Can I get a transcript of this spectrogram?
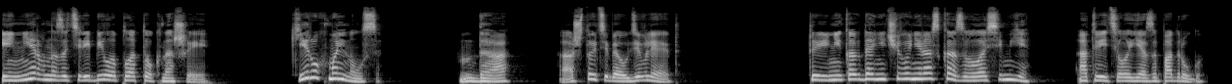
и нервно затеребила платок на шее. Кир ухмыльнулся. «Да. А что тебя удивляет?» «Ты никогда ничего не рассказывал о семье», — ответила я за подругу.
